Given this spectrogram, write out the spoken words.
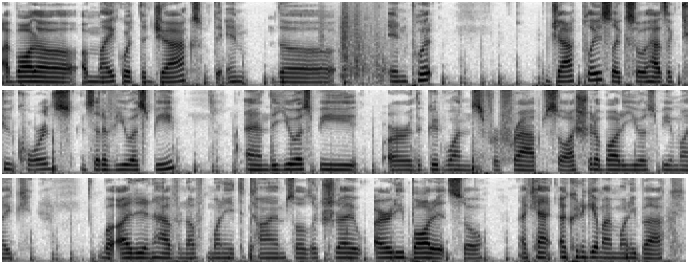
I bought a, a mic with the jacks with the in the input jack place like so it has like two cords instead of USB and the USB are the good ones for fraps so I should have bought a USB mic but I didn't have enough money at the time so I was like should I I already bought it so I can't, I couldn't get my money back.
